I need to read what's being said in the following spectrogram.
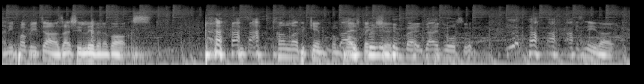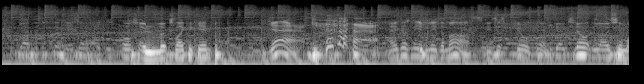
And he probably does actually live in a box. kind of like the Gimp from that Pulp is Fiction. brilliant, mate. That is awesome. Isn't he, though? Yeah, but the thing is, he also looks like a gimp. Yeah. Yeah. And he doesn't even need the mask. He's just pure know, do you know what the icing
